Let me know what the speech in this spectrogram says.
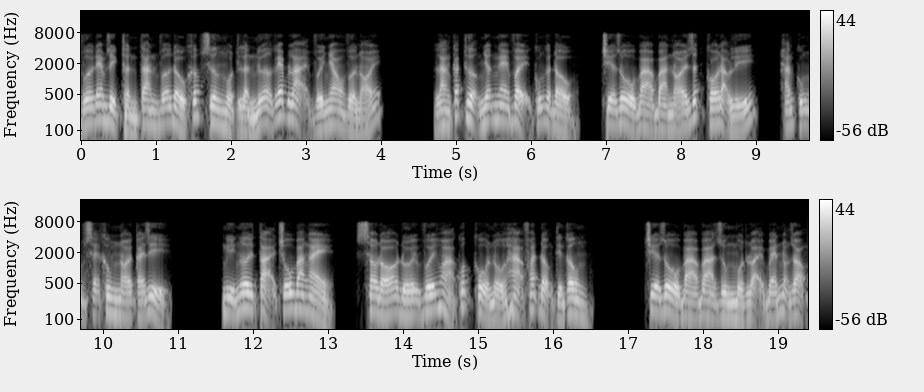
vừa đem dịch thần tan vỡ đầu khớp xương một lần nữa ghép lại với nhau vừa nói làng cắt thượng nhẫn nghe vậy cũng gật đầu chia rổ bà bà nói rất có đạo lý hắn cũng sẽ không nói cái gì. Nghỉ ngơi tại chỗ ba ngày, sau đó đối với hỏa quốc cổ nổ hạ phát động tiến công. Chia rổ bà bà dùng một loại bén nhọn rộng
